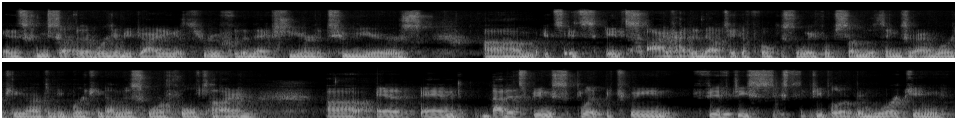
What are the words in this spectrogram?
And it's going to be something that we're going to be guiding it through for the next year to two years. Um, it's, it's, it's, I've had to now take a focus away from some of the things that I'm working on to be working on this more full time. Uh, and, and that it's being split between 50, 60 people that have been working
